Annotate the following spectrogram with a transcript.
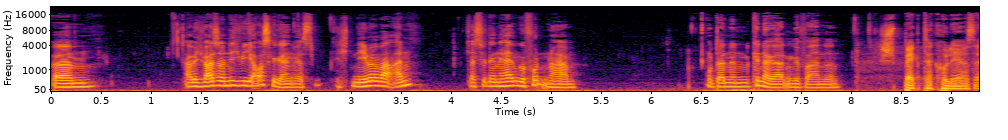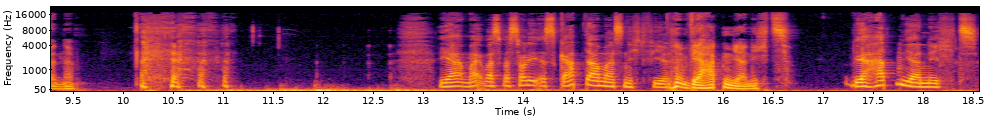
Ähm, aber ich weiß auch nicht, wie die ausgegangen ist. Ich nehme mal an, dass wir den Helm gefunden haben. Und dann in den Kindergarten gefahren sind. Spektakuläres Ende. Ja, was, was soll ich? Es gab damals nicht viel. Wir hatten ja nichts. Wir hatten ja nichts.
